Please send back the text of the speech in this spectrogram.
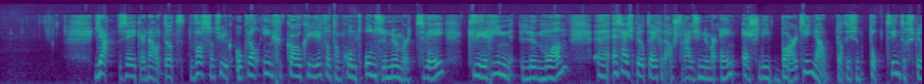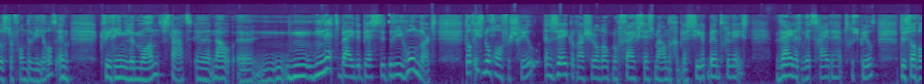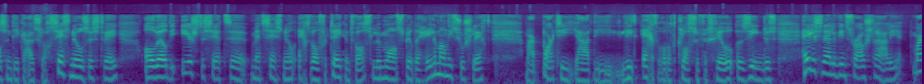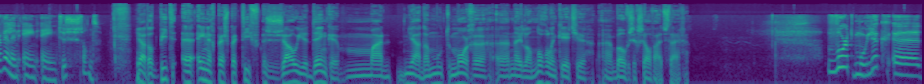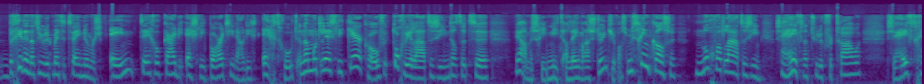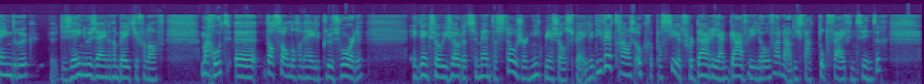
Ja, zeker. Nou, dat was natuurlijk ook wel ingecalculeerd... want dan komt onze nummer 2, Querine Lemoine. Uh, en zij speelt tegen de Australische nummer 1, Ashley Barty. Nou, dat is een top 20 speelster van de wereld. En Querine Lemoine staat uh, nou, uh, net bij de beste 300. Dat is nogal een verschil. En zeker als je dan ook nog 5, 6 maanden geblesseerd bent geweest. Weinig wedstrijden hebt gespeeld. Dus dat was een dikke uitslag. 6-0, 6-2. Alhoewel die eerste set set uh, met 6-0 echt wel vertekend was. Le Mans speelde helemaal niet zo slecht. Maar Barty, ja, die liet echt wel dat klassenverschil uh, zien. Dus hele snelle winst voor Australië. Maar wel een 1-1 tussenstand. Ja, dat biedt uh, enig perspectief, zou je denken. Maar ja, dan moet morgen uh, Nederland nog wel een keertje uh, boven zichzelf uitstijgen. Wordt moeilijk. Uh, beginnen natuurlijk met de twee nummers 1 tegen elkaar. Die Ashley Barty, nou die is echt goed. En dan moet Leslie Kerkhoven toch weer laten zien... dat het uh, ja, misschien niet alleen maar een stuntje was. Misschien kan ze nog wat laten zien. Ze heeft natuurlijk vertrouwen. Ze heeft geen druk. De zenuwen zijn er een beetje vanaf. Maar goed, dat zal nog een hele klus worden. Ik denk sowieso dat Samantha Stozer niet meer zal spelen. Die werd trouwens ook gepasseerd voor Daria Gavrilova. Nou, die staat top 25.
